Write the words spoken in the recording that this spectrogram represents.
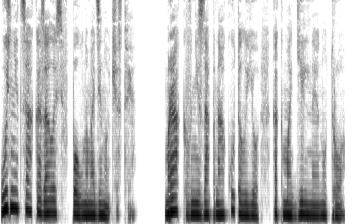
узница оказалась в полном одиночестве. Мрак внезапно окутал ее, как могильное нутро.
